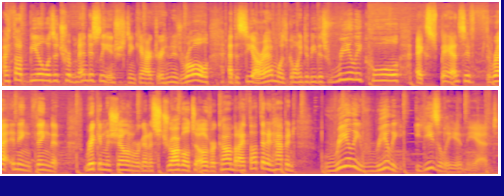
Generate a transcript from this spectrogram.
I thought Beale was a tremendously interesting character, and his role at the CRM was going to be this really cool, expansive, threatening thing that Rick and Michonne were going to struggle to overcome, but I thought that it happened really, really easily in the end.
